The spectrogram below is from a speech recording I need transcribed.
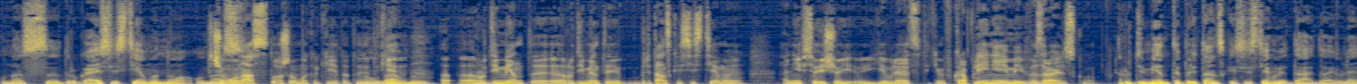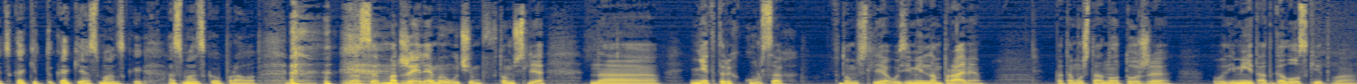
у нас другая система, но у нас... Почему? У нас тоже мы какие-то ну, такие да, мы... Э, рудименты, рудименты британской системы они все еще являются такими вкраплениями в израильскую. Рудименты британской системы, да, да, являются, как и, как и османской, османского права. Да. У нас Маджели мы учим в том числе на некоторых курсах, в том числе о земельном праве, потому что оно тоже имеет отголоски этого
